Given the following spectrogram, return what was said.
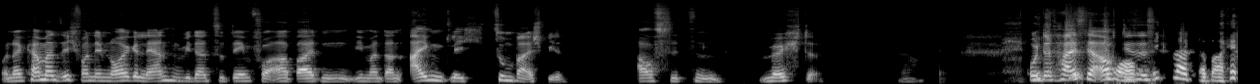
und dann kann man sich von dem Neugelernten wieder zu dem vorarbeiten, wie man dann eigentlich zum Beispiel aufsitzen möchte. Ja. Und das heißt ja auch geworfen. dieses. Ich bleib dabei.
